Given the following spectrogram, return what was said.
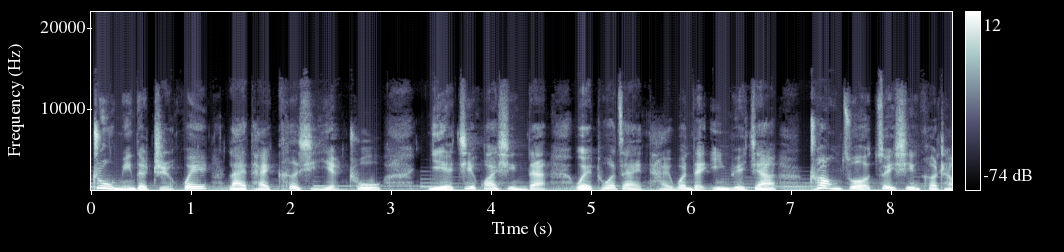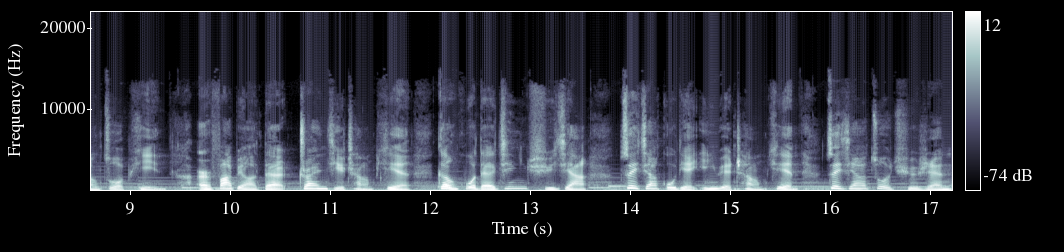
著名的指挥来台客席演出，也计划性的委托在台湾的音乐家创作最新合唱作品，而发表的专辑唱片更获得金曲奖最佳古典音乐唱片、最佳作曲人、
